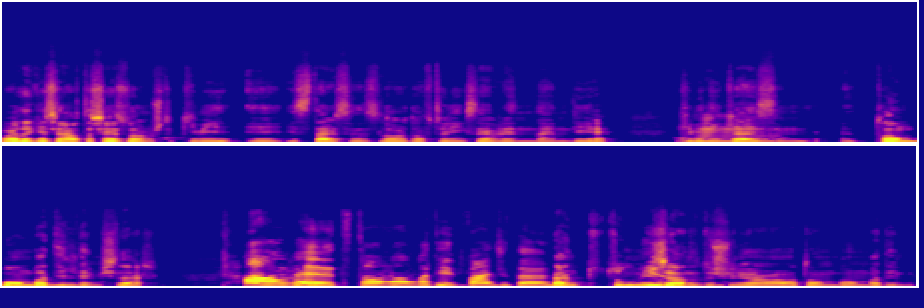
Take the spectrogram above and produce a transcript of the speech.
Bu arada geçen hafta şey sormuştuk. Kimi e, istersiniz Lord of the Rings evreninden diye. Kimin Hı. hikayesini. E, Tom Bombadil demişler. Evet. Tom Bomba değil. Bence de. Ben tutulmayacağını düşünüyorum ama Tom Bombadil'in.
